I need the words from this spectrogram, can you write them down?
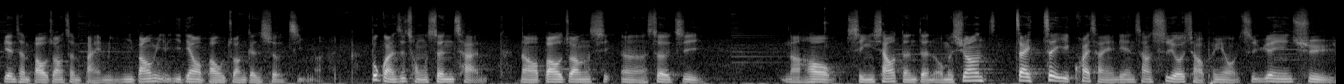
变成包装成白米，你包米一定要包装跟设计嘛。不管是从生产，然后包装、呃设计，然后行销等等的，我们希望在这一块产业链上是有小朋友是愿意去。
